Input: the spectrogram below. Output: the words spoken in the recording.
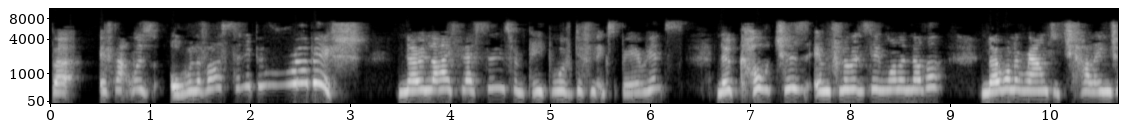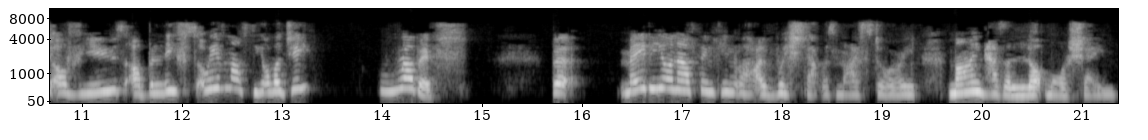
but if that was all of us, then it'd be rubbish. No life lessons from people with different experience, no cultures influencing one another, no one around to challenge our views, our beliefs, or even our theology. Rubbish. But maybe you're now thinking, oh, I wish that was my story. Mine has a lot more shame.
